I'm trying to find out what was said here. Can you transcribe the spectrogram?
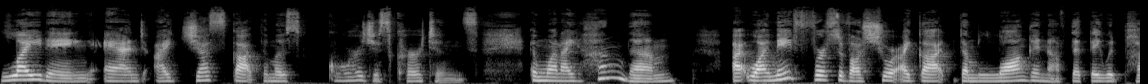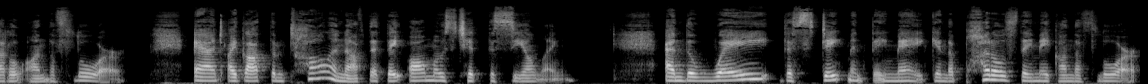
lighting, and I just got the most gorgeous curtains. And when I hung them, I, well, I made first of all sure I got them long enough that they would puddle on the floor. And I got them tall enough that they almost hit the ceiling. And the way the statement they make and the puddles they make on the floor,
